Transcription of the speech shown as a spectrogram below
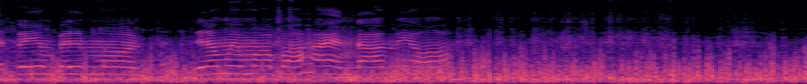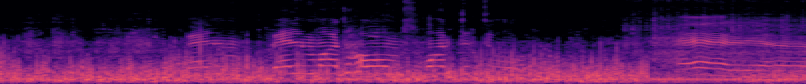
Ito yung Belmont. Tignan mo yung mga bahay. Ang dami, oh. Belmont Homes 1 to 2. Area.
